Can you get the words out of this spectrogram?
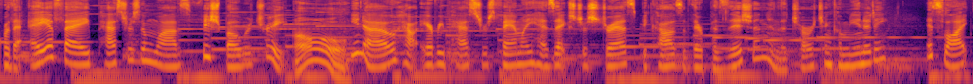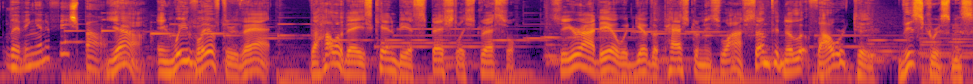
for the AFA Pastors and Wives Fishbowl Retreat. Oh. You know how every pastor's family has extra stress because of their position in the church and community? It's like living in a fishbowl. Yeah, and we've lived through that. The holidays can be especially stressful. So your idea would give the pastor and his wife something to look forward to. This Christmas,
